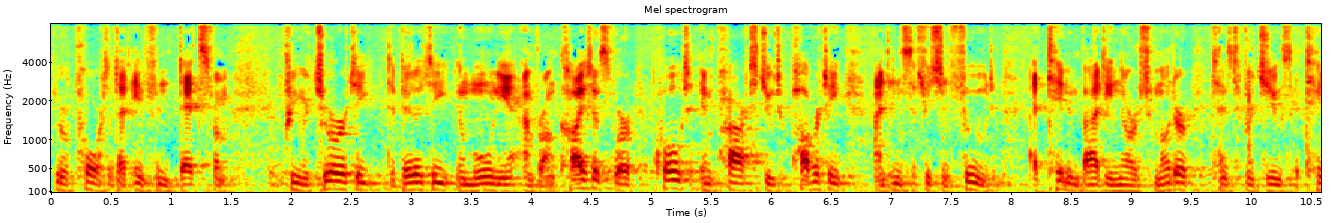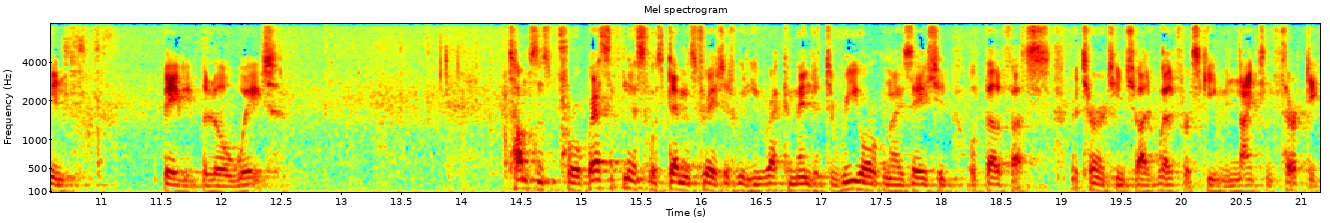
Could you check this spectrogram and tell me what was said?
He reported that infant deaths from prematurity, debility, pneumonia, and bronchitis were, quote, in part due to poverty and insufficient food. A thin and badly nourished mother tends to produce a thin baby below weight. Thompson's progressiveness was demonstrated when he recommended the reorganisation of Belfast's maternity and child welfare scheme in 1930.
